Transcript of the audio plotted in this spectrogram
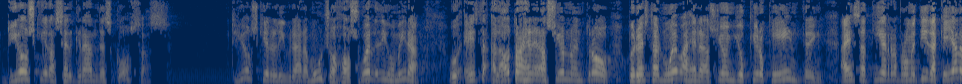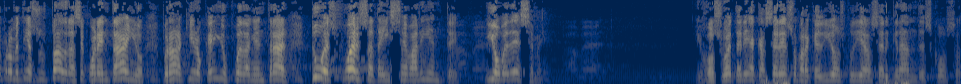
Dios quiere hacer grandes cosas. Dios quiere librar a muchos. Josué le dijo, mira, esta, la otra generación no entró, pero esta nueva generación yo quiero que entren a esa tierra prometida, que ya le prometí a sus padres hace 40 años, pero ahora quiero que ellos puedan entrar. Tú esfuérzate y sé valiente y obedéceme. Y Josué tenía que hacer eso para que Dios pudiera hacer grandes cosas,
